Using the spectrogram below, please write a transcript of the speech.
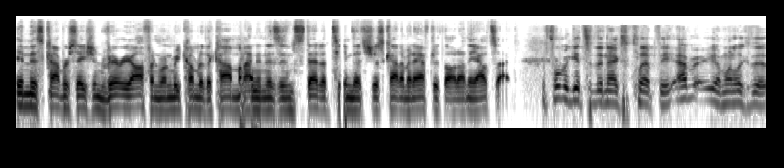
in this conversation very often when we come to the combine and is instead a team that's just kind of an afterthought on the outside. Before we get to the next clip, the ever I want to look at the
